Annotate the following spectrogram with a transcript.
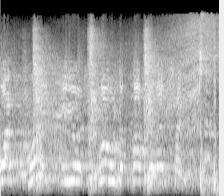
what right do you exclude the population?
